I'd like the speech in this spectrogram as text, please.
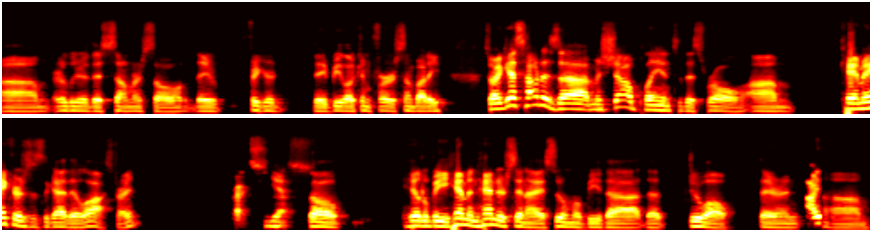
um, earlier this summer, so they figured they'd be looking for somebody. So I guess how does uh, Michel play into this role? Um, Cam Akers is the guy they lost, right? Correct. Yes. So it'll be him and Henderson. I assume will be the the duo there in. Um,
